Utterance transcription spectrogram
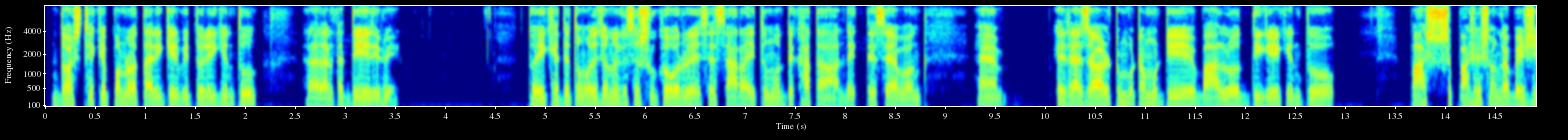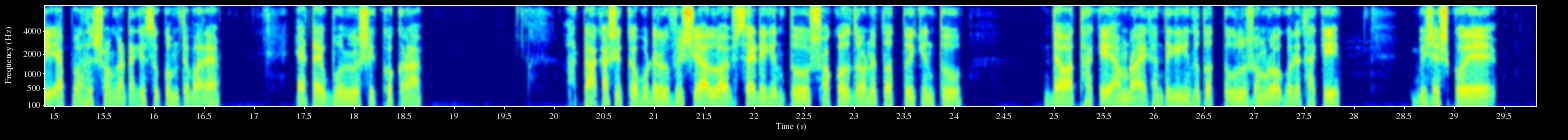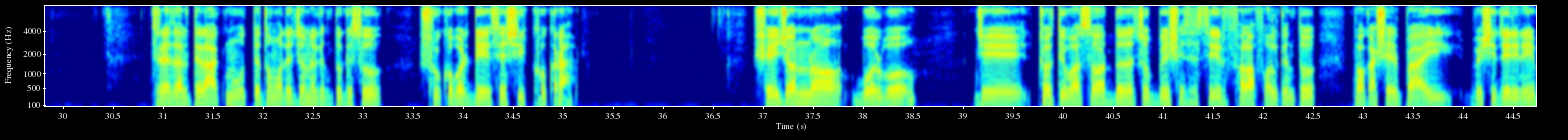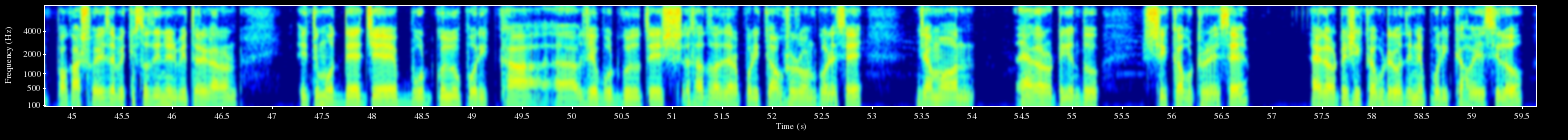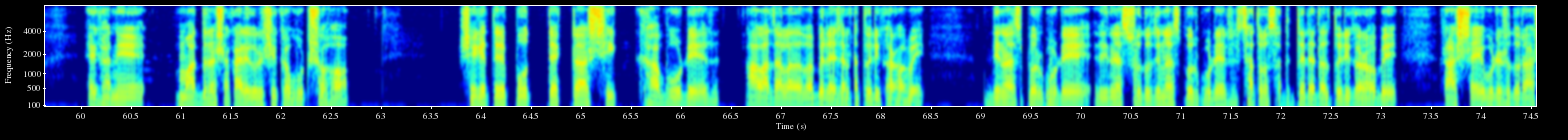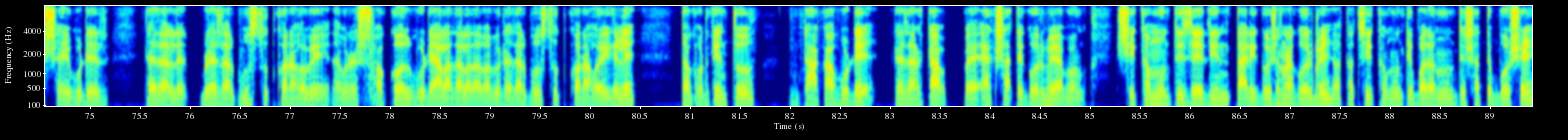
দশ থেকে পনেরো তারিখের ভিতরেই কিন্তু রেজাল্টটা দিয়ে দেবে। তো এই ক্ষেত্রে তোমাদের জন্য কিছু সুখবর রয়েছে। স্যাররা ইতিমধ্যে খাতা দেখতেছে এবং রেজাল্ট মোটামুটি ভালোর দিকে কিন্তু পাশ, পাশের সংখ্যা বেশি প্লাসের সংখ্যাটা কিছু কমতে পারে। এটাই বলল শিক্ষকরা। আর ঢাকা শিক্ষা বোর্ডের অফিসিয়াল ওয়েবসাইটে কিন্তু সকল ধরনের তথ্যই কিন্তু দেওয়া থাকে। আমরা এখান থেকে কিন্তু তথ্যগুলো সংগ্রহ করে থাকি। বিশেষ করে রেজাল্টের আগ মুহূর্তে তোমাদের জন্য কিন্তু কিছু সুখবর দিয়েছে শিক্ষকরা। সেই জন্য বলব যে চলতি বছর দু হাজার চব্বিশ এসএসসির ফলাফল কিন্তু প্রকাশের প্রায় বেশি দেরি নেই, প্রকাশ হয়ে যাবে কিছুদিনের ভিতরে। কারণ ইতিমধ্যে যে বোর্ডগুলো পরীক্ষা যে বোর্ডগুলোতে ছাত্রছাত্রীরা পরীক্ষায় অংশগ্রহণ করেছে, যেমন এগারোটি কিন্তু শিক্ষা বোর্ড রয়েছে। এগারোটি শিক্ষা বোর্ডের অধীনে পরীক্ষা হয়েছিল। এখানে মাদ্রাসা, কারিগরি শিক্ষা বোর্ড সহ। সেক্ষেত্রে প্রত্যেকটা শিক্ষা বোর্ডের আলাদা, আলাদাভাবে রেজাল্টটা তৈরি করা হবে। দিনাজপুর বোর্ডে, দিনাজ, শুধু দিনাজপুর বোর্ডের ছাত্রছাত্রীদের রেজাল্ট তৈরি করা হবে। রাজশাহী বোর্ডে শুধু রাজশাহী বোর্ডের রেজাল্ট রেজাল্ট প্রস্তুত করা হবে। তারপরে সকল বোর্ডে আলাদা আলাদাভাবে রেজাল্ট প্রস্তুত করা হয়ে গেলে তখন কিন্তু ঢাকা বোর্ডে রেজাল্টটা একসাথে করবে এবং শিক্ষামন্ত্রী যেদিন তারিখ ঘোষণা করবে, অর্থাৎ শিক্ষামন্ত্রী, প্রধানমন্ত্রীর সাথে বসে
